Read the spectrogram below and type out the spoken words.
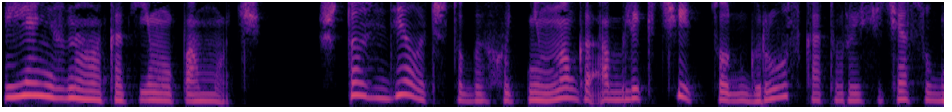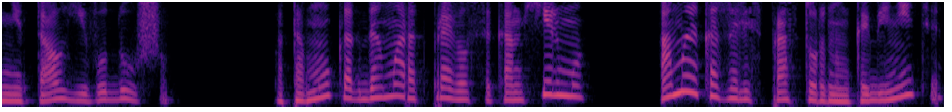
Я не знала, как ему помочь. Что сделать, чтобы хоть немного облегчить тот груз, который сейчас угнетал его душу? Потому, когда Мар отправился к Анхельму, а мы оказались в просторном кабинете,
